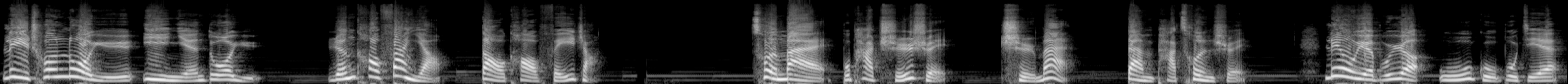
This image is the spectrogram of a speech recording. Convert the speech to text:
立春落雨，一年多雨。人靠饭养，稻靠肥长。寸麦不怕池水，尺麦但怕寸水。六月不热，五谷不结。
